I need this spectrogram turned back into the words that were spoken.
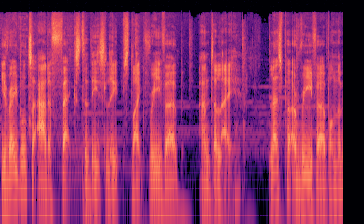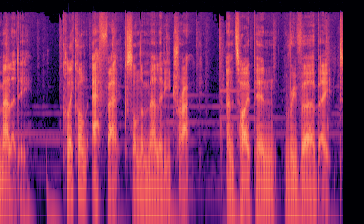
You're able to add effects to these loops like reverb and delay. Let's put a reverb on the melody. Click on FX on the melody track and type in ReaVerbate.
